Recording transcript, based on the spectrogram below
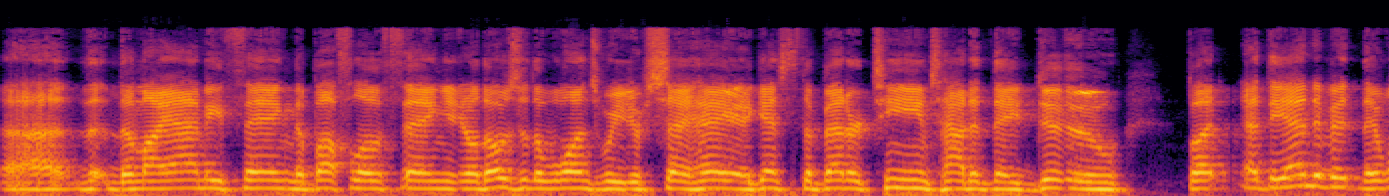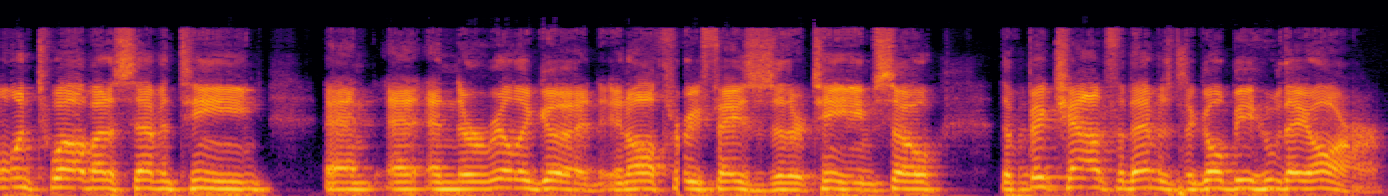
uh, the the Miami thing, the Buffalo thing. You know, those are the ones where you say, hey, against the better teams, how did they do? But at the end of it, they won 12 out of 17, and and, and they're really good in all three phases of their team. So the big challenge for them is to go be who they are.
